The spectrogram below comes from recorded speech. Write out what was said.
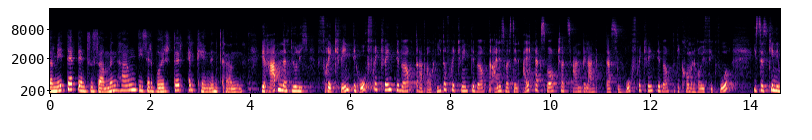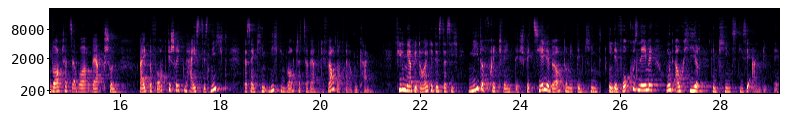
damit er den Zusammenhang dieser Wörter erkennen kann. Wir haben natürlich frequente, hochfrequente Wörter, aber auch niederfrequente Wörter. Alles, was den Alltagswortschatz anbelangt, das sind hochfrequente Wörter, die kommen häufig vor. Ist das Kind im Wortschatzerwerb schon weiter fortgeschritten, heißt es nicht, dass ein Kind nicht im Wortschatzerwerb gefördert werden kann. Vielmehr bedeutet es, dass ich niederfrequente, spezielle Wörter mit dem Kind in den Fokus nehme und auch hier dem Kind diese anbiete.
